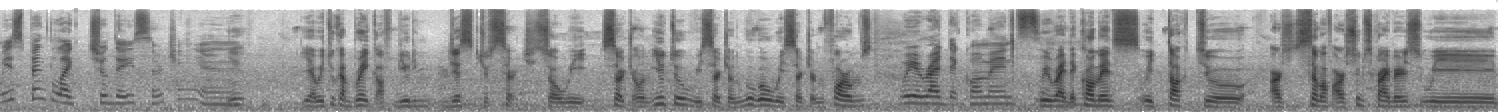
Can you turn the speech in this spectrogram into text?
we spent like two days searching, and Yeah. Yeah, we took a break of building just to search. So we search on YouTube, we search on Google, we search on forums, we read the comments. we write the comments, we talk to our some of our subscribers, we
